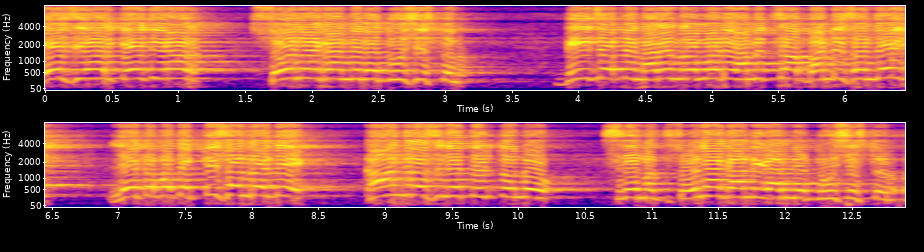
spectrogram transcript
కేసీఆర్ కేటీఆర్ సోనియా గాంధీనే దూషిస్తున్నారు. బీజేపీ నరేంద్ర మోడీ అమిత్ షా బండి సంజయ్ లేకపోతే కిషన్ రెడ్డి కాంగ్రెస్ నే తిడుతుండ్రు. శ్రీమతి సోనియా గాంధీ గారిని దూషిస్తున్నారు.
